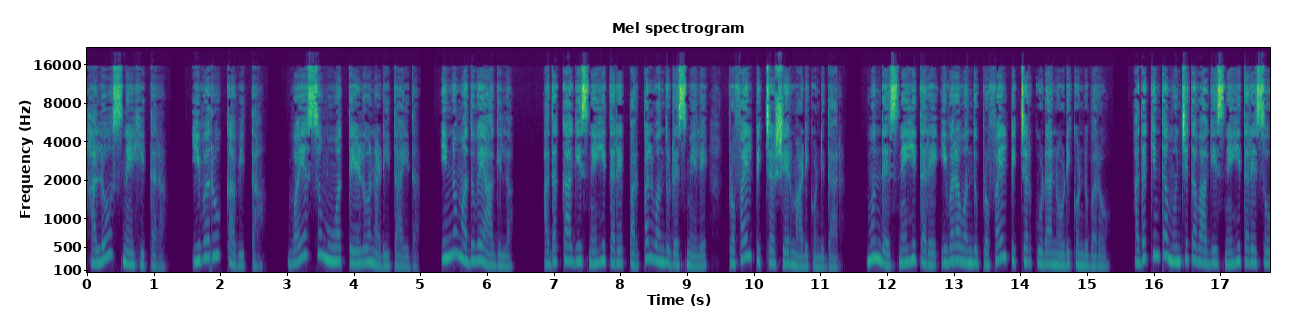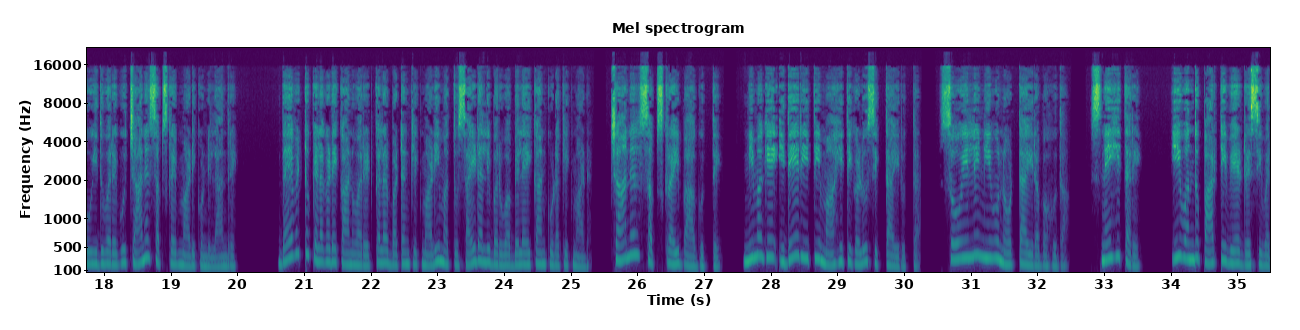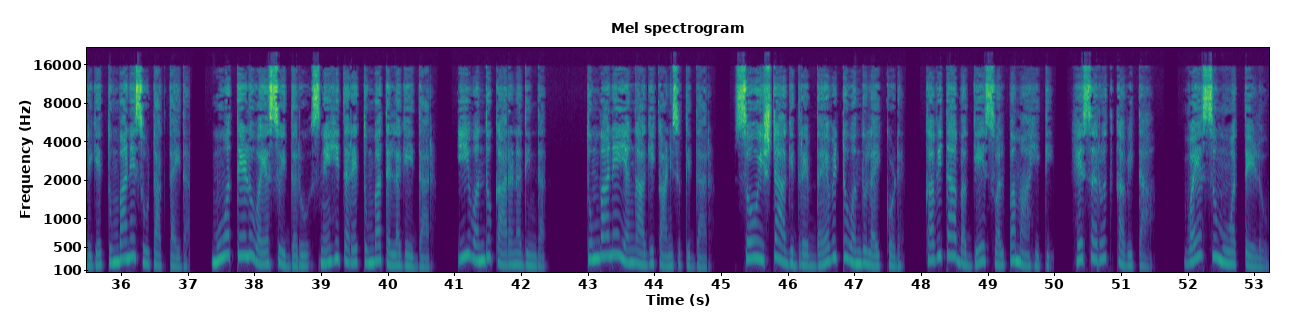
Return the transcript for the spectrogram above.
Hello ಸ್ನೇಹಿತರ, ಇವರು ಕವಿತಾ, ವಯಸ್ಸು ಮೂವತ್ತೇಳು ನಡೀತಾ ಇದ. ಇನ್ನು ಮದುವೆ ಆಗಿಲ್ಲ. ಅದಕ್ಕಾಗಿ ಸ್ನೇಹಿತರೆ, ಪರ್ಪಲ್ ಒಂದು ಡ್ರೆಸ್ ಮೇಲೆ ಪ್ರೊಫೈಲ್ ಪಿಕ್ಚರ್ ಶೇರ್ ಮಾಡಿಕೊಂಡಿದ್ದಾರೆ. ಮುಂದೆ ಸ್ನೇಹಿತರೆ, ಇವರ ಒಂದು ಪ್ರೊಫೈಲ್ ಪಿಕ್ಚರ್ ಕೂಡ ನೋಡಿಕೊಂಡು ಬರೋ. ಅದಕ್ಕಿಂತ ಮುಂಚಿತವಾಗಿ ಸ್ನೇಹಿತರೆ, ಸೋ ಇದುವರೆಗೂ ಚಾನೆಲ್ ಸಬ್ಸ್ಕ್ರೈಬ್ ಮಾಡಿಕೊಂಡಿಲ್ಲ ಅಂದ್ರೆ, ದಯವಿಟ್ಟು ಕೆಳಗಡೆ ಕಾಣುವ ರೆಡ್ ಕಲರ್ ಬಟನ್ ಕ್ಲಿಕ್ ಮಾಡಿ ಮತ್ತು ಸೈಡ್ ಅಲ್ಲಿ ಬರುವ ಬೆಲ್ ಐಕಾನ್ ಕೂಡ ಕ್ಲಿಕ್ ಮಾಡಿ. ಚಾನೆಲ್ ಸಬ್ಸ್ಕ್ರೈಬ್ ಆಗುತ್ತೆ. ನಿಮಗೆ ಇದೇ ರೀತಿ ಮಾಹಿತಿಗಳು ಸಿಗ್ತಾ ಇರುತ್ತೆ. ಸೋ, ಇಲ್ಲಿ ನೀವು ನೋಡ್ತಾ ಇರಬಹುದಾ? ಸ್ನೇಹಿತರೆ, ಈ ಒಂದು ಪಾರ್ಟಿ ವೇರ್ ಡ್ರೆಸ್ ಇವರಿಗೆ ತುಂಬಾನೇ ಸೂಟ್ ಆಗ್ತಾ ಇದೆ. ಮೂವತ್ತೇಳು ವಯಸ್ಸು ಇದ್ದರೂ ಸ್ನೇಹಿತರೆ ತುಂಬಾ ತೆಳ್ಳಗೆ ಇದ್ದಾರ್. ಈ ಒಂದು ಕಾರಣದಿಂದ ತುಂಬಾನೇ ಯಂಗ್ ಆಗಿ ಕಾಣಿಸುತ್ತಿದ್ದಾರ್. ಸೋ, ಇಷ್ಟ ಆಗಿದ್ರೆ ದಯವಿಟ್ಟು ಒಂದು ಲೈಕ್ ಕೊಡೆ. ಕವಿತಾ ಬಗ್ಗೆ ಸ್ವಲ್ಪ ಮಾಹಿತಿ. ಹೆಸರು ಕವಿತಾ, ವಯಸ್ಸು ಮೂವತ್ತೇಳು.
